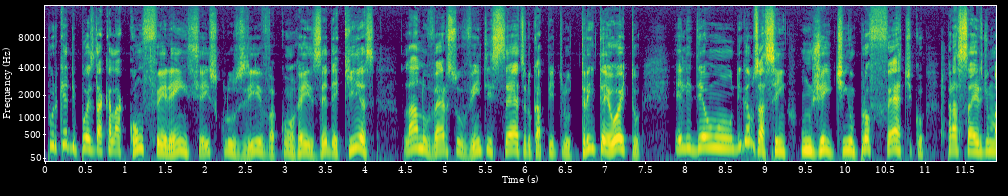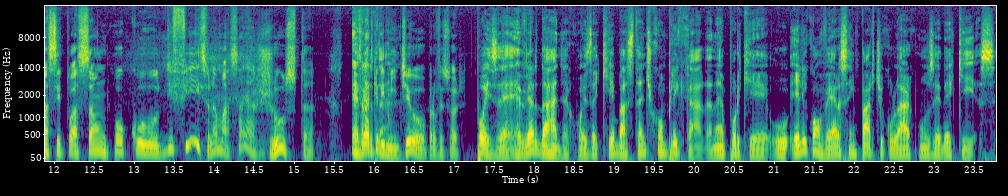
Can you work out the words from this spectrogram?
Porque depois daquela conferência exclusiva com o rei Zedequias, lá no verso 27 do capítulo 38, ele deu um, digamos assim, um jeitinho profético para sair de uma situação um pouco difícil, né? Uma saia justa. É Será verdade. que ele mentiu, professor? Pois é, é verdade. A coisa aqui é bastante complicada, né? Porque o, ele conversa em particular com os Edequias.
